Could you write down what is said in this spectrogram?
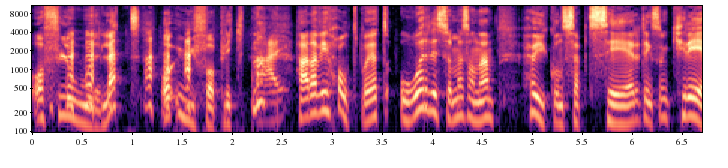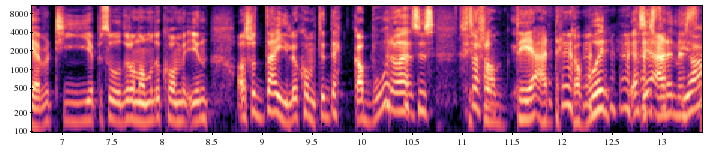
og florlett og uforpliktende. Her har vi holdt på i et år liksom med sånne høykonseptserier, ting som krever ti episoder, og nå må du komme inn. Det er så deilig å komme til dekka bord. Og jeg synes, Fy faen, det er dekka bord! Det er det mest ja.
